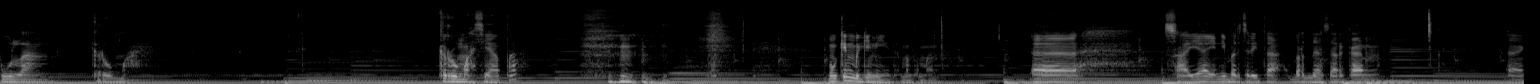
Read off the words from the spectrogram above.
pulang ke rumah ke rumah siapa? Mungkin begini teman-teman. Uh, saya ini bercerita berdasarkan uh,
